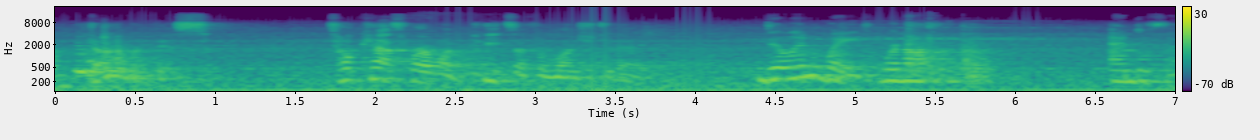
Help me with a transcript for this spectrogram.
I'm done with this. Tell Casper I want pizza for lunch today. Dylan, wait. We're not. End of session.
